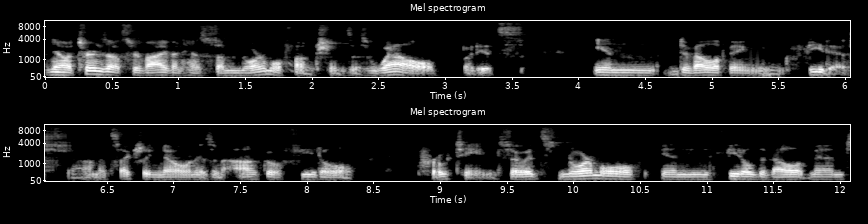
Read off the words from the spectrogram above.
Now, it turns out survivin has some normal functions as well, but it's in developing fetus. Um, it's actually known as an oncofetal protein. So it's normal in fetal development,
